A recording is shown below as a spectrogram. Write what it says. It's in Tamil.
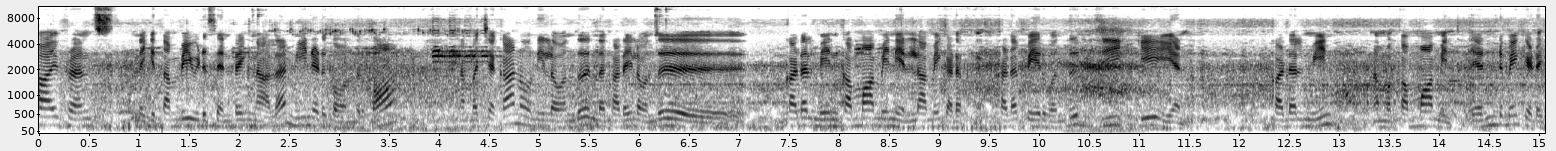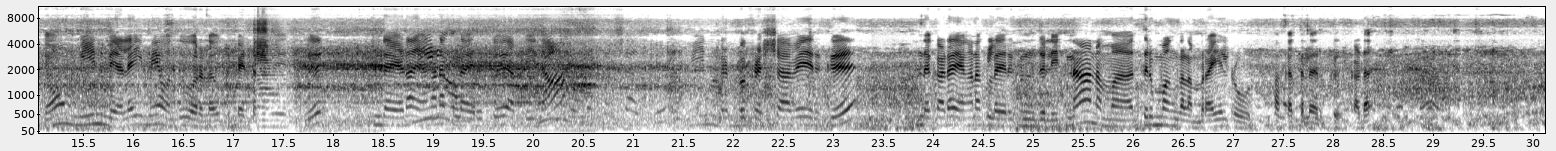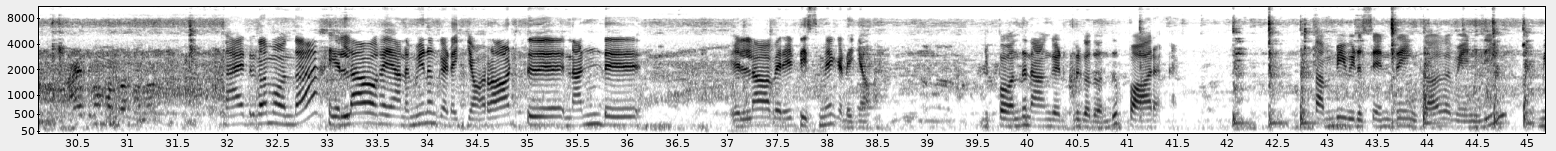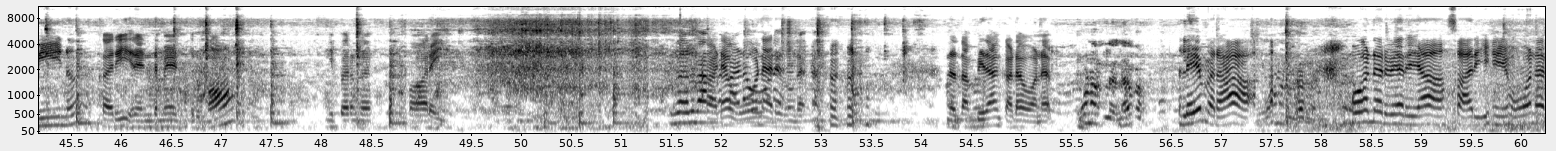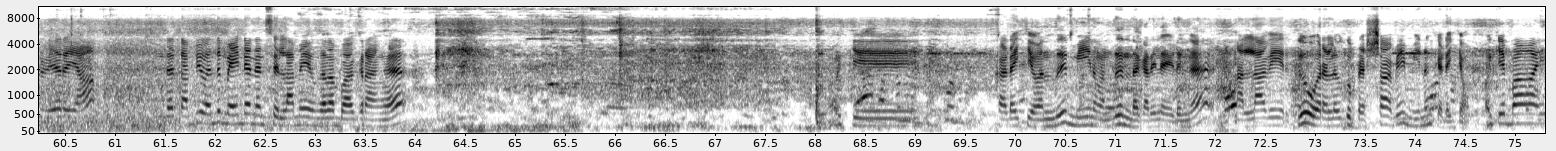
ஹாய் ஃப்ரெண்ட்ஸ் இன்றைக்கி தம்பி வீடு சென்ட்ரிங்னால் மீன் எடுக்க வந்திருக்கோம். நம்ம செக்கானூர்னியில் வந்து இந்த கடையில் வந்து கடல் மீன் கம்மா மீன் எல்லாமே கிடக்கு. கடை பேர் வந்து ஜிகேஎன் கடல் மீன் நம்ம கம்மா மீன். ரெண்டுமே கிடைக்கும். மீன் விலையுமே வந்து ஓரளவுக்கு பெட்டராகவே இருக்குது இந்த இடம் எங்கனக்குள்ளே இருக்குது அப்படின்னா மீன் ரொம்ப ஃப்ரெஷ்ஷாகவே இருக்குது இந்த கடை எங்கனக்குள்ளே இருக்குதுன்னு சொல்லிட்டுனா நம்ம திருமங்கலம் ரயில் ரோடு பக்கத்தில் இருக்குது கடை. ஞாயிற்றுக்கிழமை வந்தால் எல்லா வகையான மீனும் கிடைக்கும். ராட்டு நண்டு எல்லா வெரைட்டிஸுமே கிடைக்கும். இப்போ வந்து நாங்கள் எடுத்துருக்கிறது வந்து பாறை. தம்பி வீடு சென்ட்ரிங்காக வேண்டி மீன் கறி ரெண்டுமே எடுத்துருக்கோம். இங்கே பாருங்க பாறை. கடை ஓனர் இவங்க. இந்த தம்பி தான் கடை ஓனர். லேபரா ஓனர் வேறையா? சாரி ஓனர் வேறையா? இந்த தம்பி வந்து மெயின்டெனன்ஸ் எல்லாமே இவங்க தான் பார்க்குறாங்க ஓகே கடைக்கு வந்து மீன் வந்து இந்த கடையில் எடுங்க. நல்லாவே இருக்குது ஓரளவுக்கு ஃப்ரெஷ்ஷாகவே மீனும் கிடைக்கும். Okay bye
